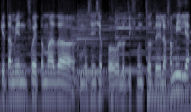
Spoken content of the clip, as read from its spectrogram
que también fue tomada como esencia por los difuntos de la familia.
